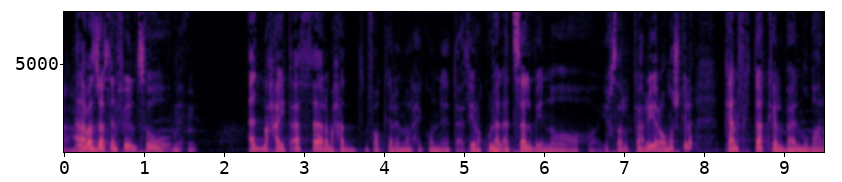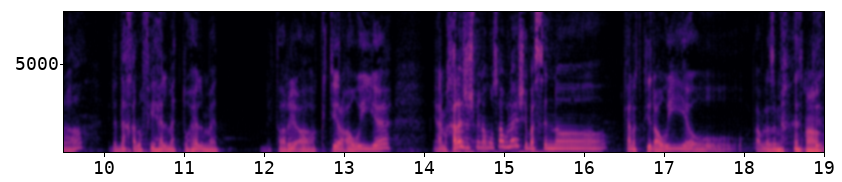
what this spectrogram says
أنا بس جاستن فيلدز هو قد ما حيتأثر ما حد مفكر إنه رح يكون تأثيره كل هالقد سلبي إنه يخسر ال career أو مشكلة. كان في tackle بهالمباراة اللي دخلوا فيه helmet to helmet بطريقة كتير قوية. يعني ما خرجش منها مصاب ولا شيء بس إنه كانت كتير قويه و طبعا لازم آه.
